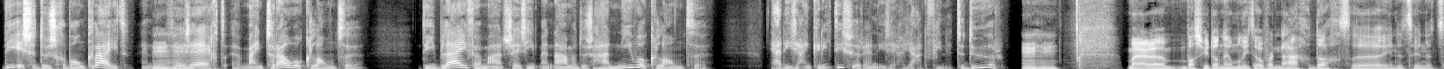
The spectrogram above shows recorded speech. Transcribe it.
Die is ze dus gewoon kwijt. En mm -hmm. zij zegt, uh, mijn trouwe klanten, die blijven. Maar zij ziet met name dus haar nieuwe klanten. Ja, die zijn kritischer en die zeggen, ja, ik vind het te duur. Mm -hmm. Maar was hier dan helemaal niet over nagedacht in, het, in, het,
